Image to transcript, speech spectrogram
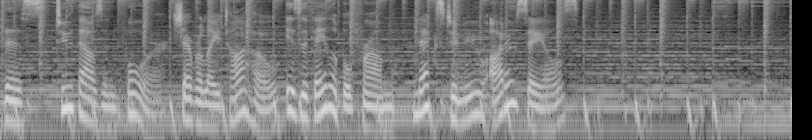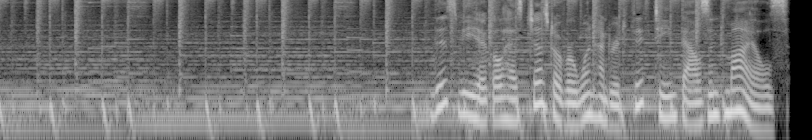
This 2004 Chevrolet Tahoe is available from Nex-2-Nu Auto Sales. This vehicle has just over 115,000 miles.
